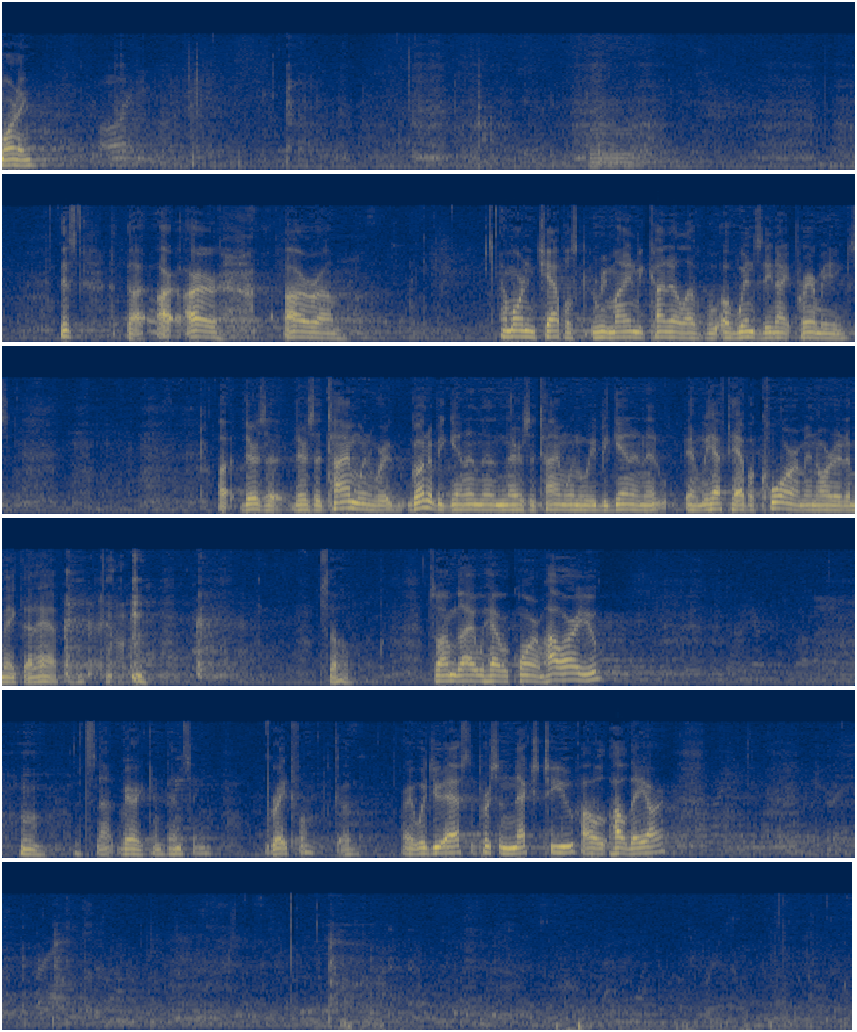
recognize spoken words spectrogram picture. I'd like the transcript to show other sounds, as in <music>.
Good morning. This, uh, our, our, our, um, our morning chapels remind me kind of of, of Wednesday night prayer meetings. Uh, there's, a, there's a time when we're going to begin, and then there's a time when we begin, and, it, and we have to have a quorum in order to make that happen. <coughs> so, so I'm glad we have a quorum. How are you? Hmm, it's not very convincing. Grateful? Good. All right, would you ask the person next to you how, how they are?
